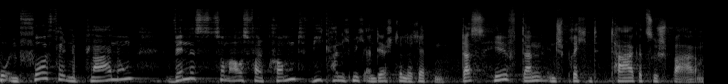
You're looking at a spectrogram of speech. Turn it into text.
im Vorfeld eine Planung, wenn es zum Ausfall kommt, wie kann ich mich an der Stelle retten? Das hilft dann entsprechend Tage zu sparen.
